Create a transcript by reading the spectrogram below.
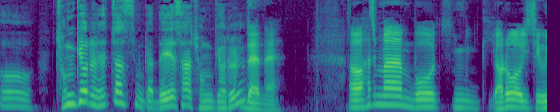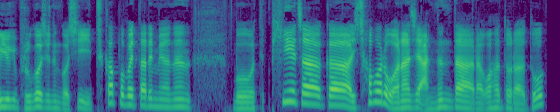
어, 종결을 했지 않습니까? 내사 종결을. 네네. 어, 하지만 뭐 여러 이제 의혹이 불거지는 것이 이 특가법에 따르면은 뭐 피해자가 처벌을 원하지 않는다라고 하더라도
